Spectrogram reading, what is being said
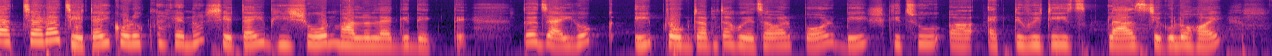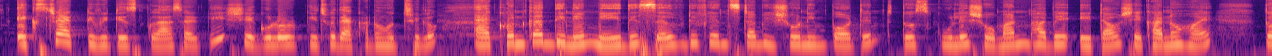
বাচ্চারা যেটাই করুক না কেন, সেটাই ভীষণ ভালো লাগে দেখতে। তো যাই হোক, এই প্রোগ্রামটা হয়ে যাওয়ার পর বেশ কিছু অ্যাক্টিভিটিস ক্লাস যেগুলো হয় এক্সট্রা অ্যাক্টিভিটিস ক্লাস আর কি সেগুলোর কিছু দেখানো হচ্ছিল। এখনকার দিনে মেয়েদের সেলফ ডিফেন্সটা ভীষণ ইম্পর্টেন্ট তো স্কুলে সমানভাবে এটাও শেখানো হয়। তো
